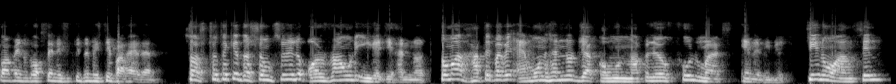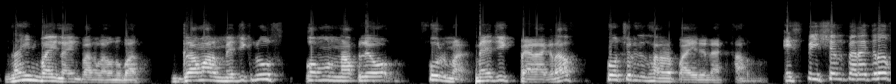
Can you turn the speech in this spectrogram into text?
কমেন্ট বক্সে কিছু মিষ্টি পাঠিয়ে দেন। ষষ্ঠ থেকে দশম শ্রেণির অলরাউন্ড ইংরেজি হ্যান্ডনোট তোমার হাতে পাবে এমন হ্যান্ডনোট যা কমন না পেলেও ফুল মার্কস এনে দিবে। চিন ও unseen line by line Bangla অনুবাদ। গ্রামার ম্যাজিক রুলস কমন না পেলেও ফুল মার্ক ম্যাজিক প্যারাগ্রাফ প্রচলিত ধারার বাইরে লেখা। Special paragraph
